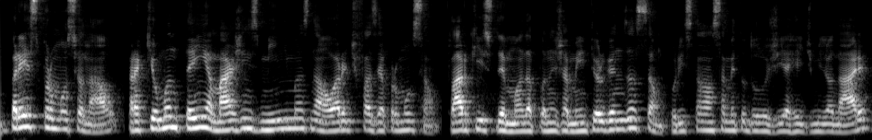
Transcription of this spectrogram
preço promocional para que eu mantenha margens mínimas na hora de fazer a promoção. Claro que isso demanda planejamento e organização, por isso na nossa metodologia Rede Milionária,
